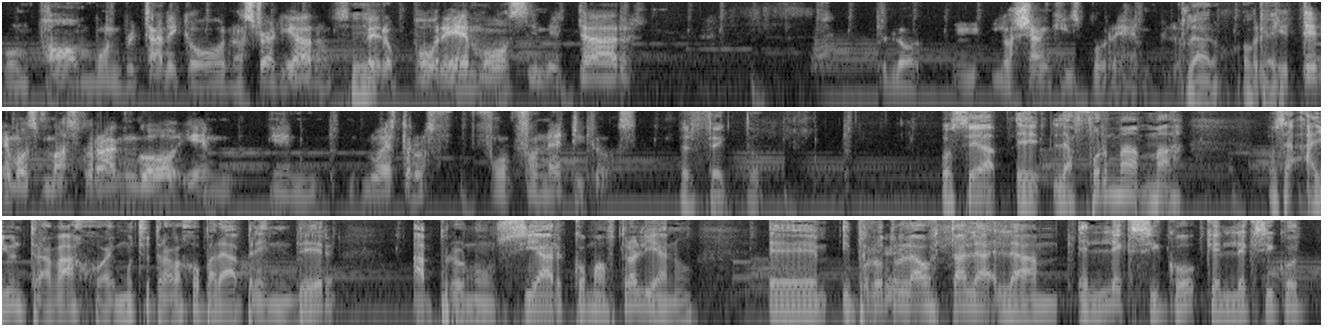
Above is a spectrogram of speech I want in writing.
un pom, un británico un australiano, Sí. pero podemos imitar lo- los yankees, por ejemplo. Claro, ok. Porque tenemos más rango en, en nuestros fo- fonéticos. Perfecto. O sea, eh, la forma más... O sea, hay un trabajo, hay mucho trabajo para aprender a pronunciar como australiano. Eh, y por otro lado está la- la- el léxico, que el léxico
